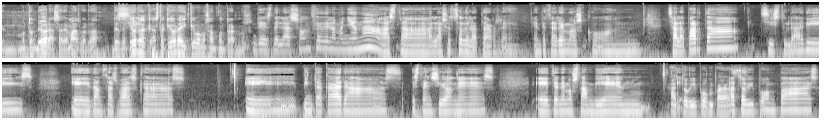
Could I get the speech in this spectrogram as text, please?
un montón de horas, además, ¿verdad? ¿Desde Sí. qué hora hasta qué hora y qué vamos a encontrarnos? Desde las 11 de la mañana hasta las 8 de la tarde. Empezaremos con chalaparta, chistularis, eh, danzas vascas, eh, pintacaras, extensiones. eh, tenemos también A eh, Toby Pompas. a Toby Pompas.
